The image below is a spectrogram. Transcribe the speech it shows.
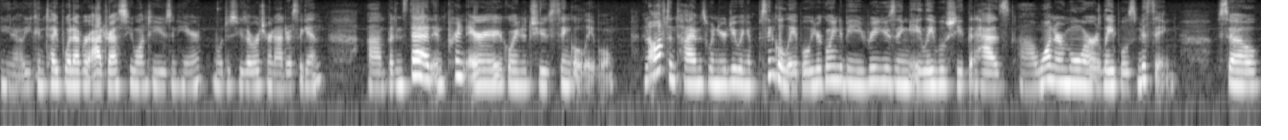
you know you can type whatever address you want to use in here. We'll just use our return address again. Um, but instead, in print area, you're going to choose single label. And oftentimes when you're doing a single label, you're going to be reusing a label sheet that has uh, one or more labels missing. So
